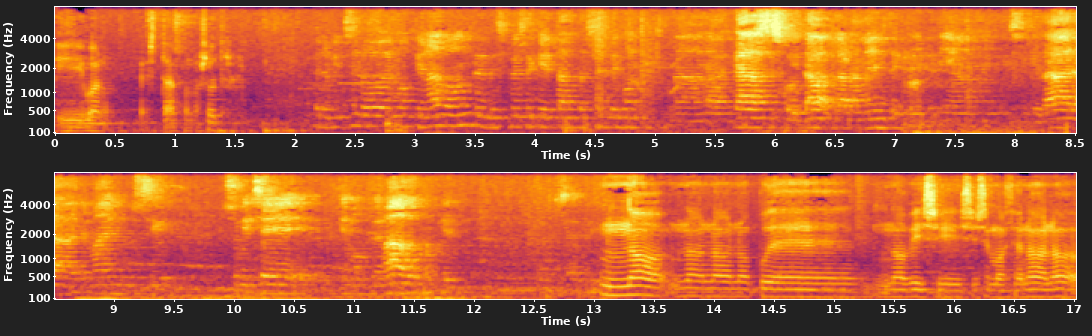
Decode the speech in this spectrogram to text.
y bueno, está con nosotros. Pero víchelo emocionado onte despois de que tanta xente, bueno, na, na bancada se escoitaba claramente que se quedara, demais, si, viche emocionado porque No, no, no, no pude, no vi si, si se emocionó, ¿no?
